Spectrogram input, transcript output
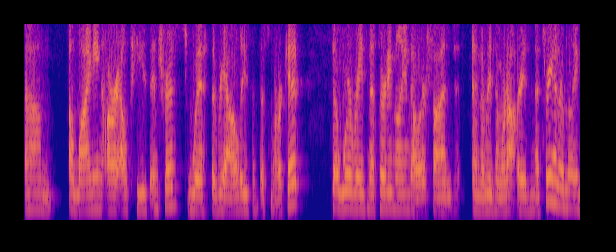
um, aligning our LPs' interests with the realities of this market. So we're raising a $30 million fund, and the reason we're not raising a $300 million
